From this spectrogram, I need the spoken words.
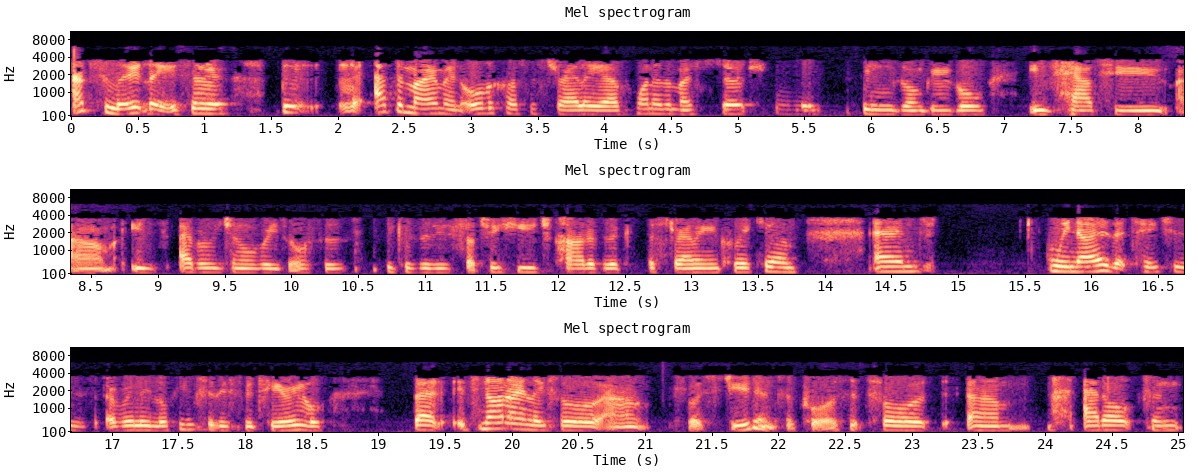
Absolutely. So the, at the moment, all across Australia, one of the most searched for things on Google is how to um, is Aboriginal resources because it is such a huge part of the Australian curriculum, and we know that teachers are really looking for this material. But it's not only for um, for students, of course. It's for um, adults and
